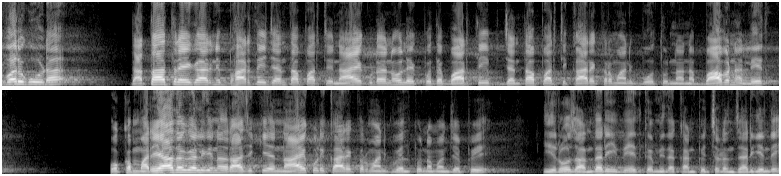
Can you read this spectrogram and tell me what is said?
ఎవరు కూడా దత్తాత్రేయ గారిని భారతీయ జనతా పార్టీ నాయకుడనో లేకపోతే భారతీయ జనతా పార్టీ కార్యక్రమానికి పోతున్న భావన లేదు. ఒక మర్యాద కలిగిన రాజకీయ నాయకుడి కార్యక్రమానికి వెళ్తున్నామని చెప్పి ఈరోజు అందరి వేదిక మీద కనిపించడం జరిగింది.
